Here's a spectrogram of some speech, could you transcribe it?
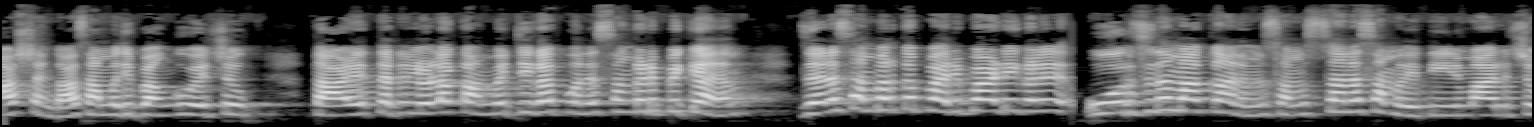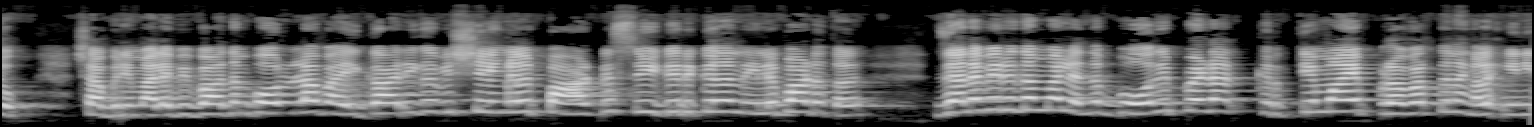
ആശങ്ക സമിതി പങ്കുവച്ചു. താഴെത്തട്ടിലുള്ള കമ്മിറ്റികൾ പുനഃസംഘടിപ്പിക്കാനും ജനസമ്പർക്ക പരിപാടികളിൽ ഊർജിതമാക്കാനും സംസ്ഥാന സമിതി തീരുമാനിച്ചു. ശബരിമല വിവാദം പോലുള്ള വൈകാരിക വിഷയങ്ങളിൽ പാർട്ടി സ്വീകരിക്കുന്ന നിലപാടുകൾ ജനവിരുദ്ധമല്ലെന്ന് ബോധ്യപ്പെടാൻ കൃത്യമായ പ്രവർത്തനങ്ങൾ ഇനി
